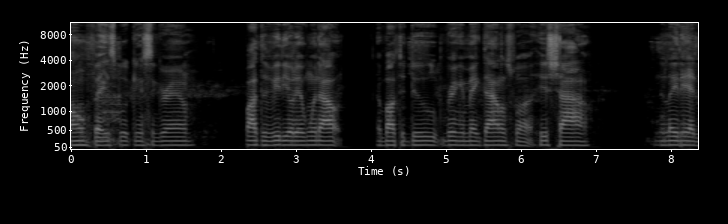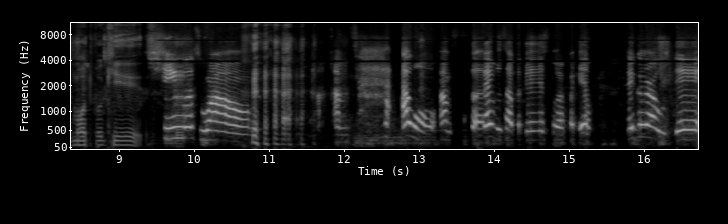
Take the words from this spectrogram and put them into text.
on Facebook, Instagram, about the video that went out about the dude bringing McDonald's for his child. And the lady had multiple kids. She was wrong. I'm, I won't. I'm. They was this story forever. That girl was dead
